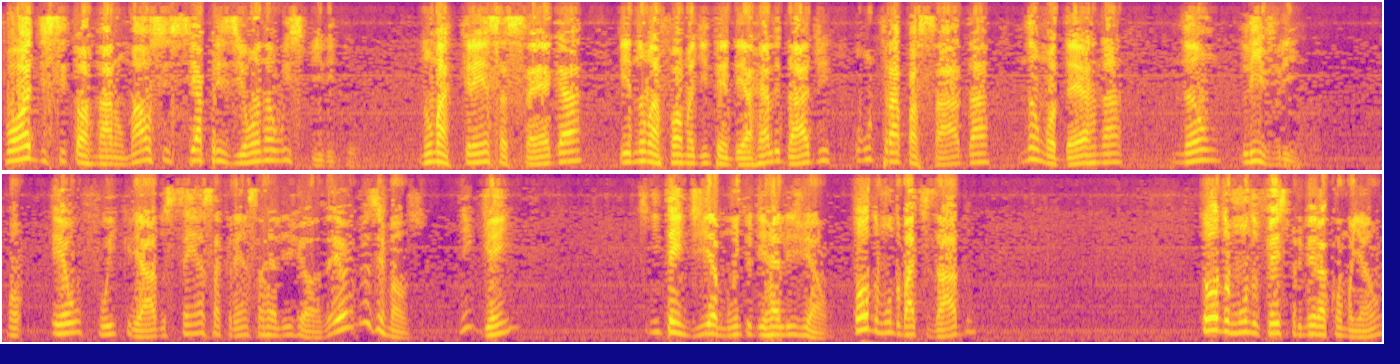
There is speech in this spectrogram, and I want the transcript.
Pode se tornar um mal se se aprisiona o espírito. Numa crença cega e numa forma de entender a realidade ultrapassada, não moderna, não livre. Eu fui criado sem essa crença religiosa. Eu e meus irmãos. Ninguém entendia muito de religião. Todo mundo batizado, todo mundo fez primeira comunhão,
